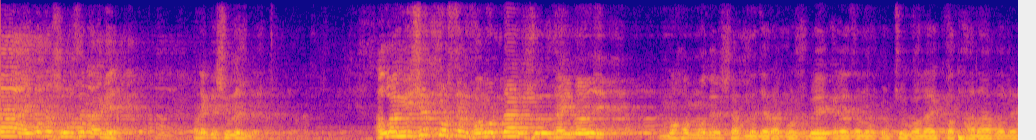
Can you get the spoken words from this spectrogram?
না, এই কথা শুনছেন আগে? অনেকে শুনেন না আল্লাহ নিষেধ করছেন খবরদার, শুধু তাই নয়, মোহাম্মদের সামনে যারা বসবে, এরা যেন উঁচু গলায় কথা না বলে।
